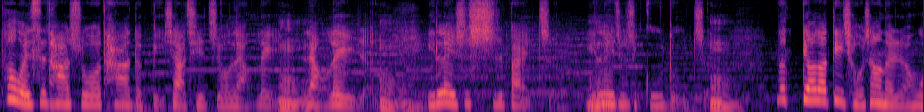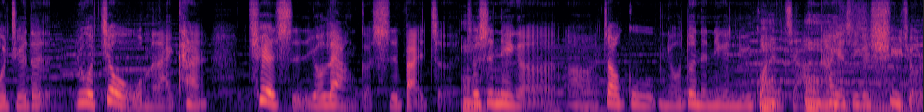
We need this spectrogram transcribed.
特维斯他说他的笔下其实只有两类，嗯，两类人，嗯嗯，一类是失败者，一类就是孤独者。嗯，那掉到地球上的人，我觉得。如果就我们来看，确实有两个失败者，嗯、就是那个呃照顾牛顿的那个女管家，嗯嗯、她也是一个酗酒人，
